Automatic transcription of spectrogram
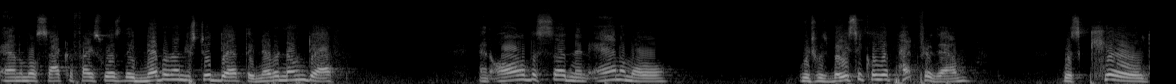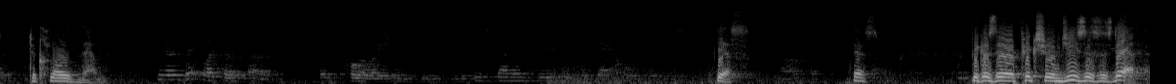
animal sacrifice was. They've never understood death, they've never known death. And all of a sudden, an animal, which was basically a pet for them, was killed to clothe them. You know, is that like a, a, a correlation between Jesus dying too? Because animals were just. Yes. Oh, okay. Yes. Because they're a picture of Jesus' death.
